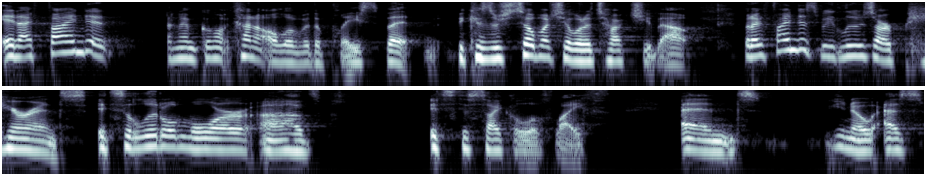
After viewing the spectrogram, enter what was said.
And I find it and I'm going kind of all over the place, but because there's so much I want to talk to you about. But I find as we lose our parents, it's a little more of it's the cycle of life. And, you know, as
